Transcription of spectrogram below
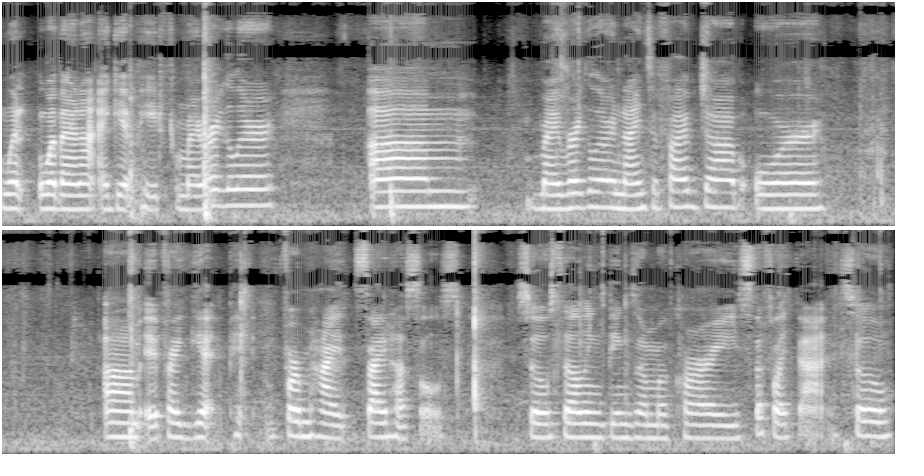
when, whether or not I get paid for my regular um, my regular nine to five job or um, if I get paid for my side hustles. So selling things on Mercari, stuff like that. So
